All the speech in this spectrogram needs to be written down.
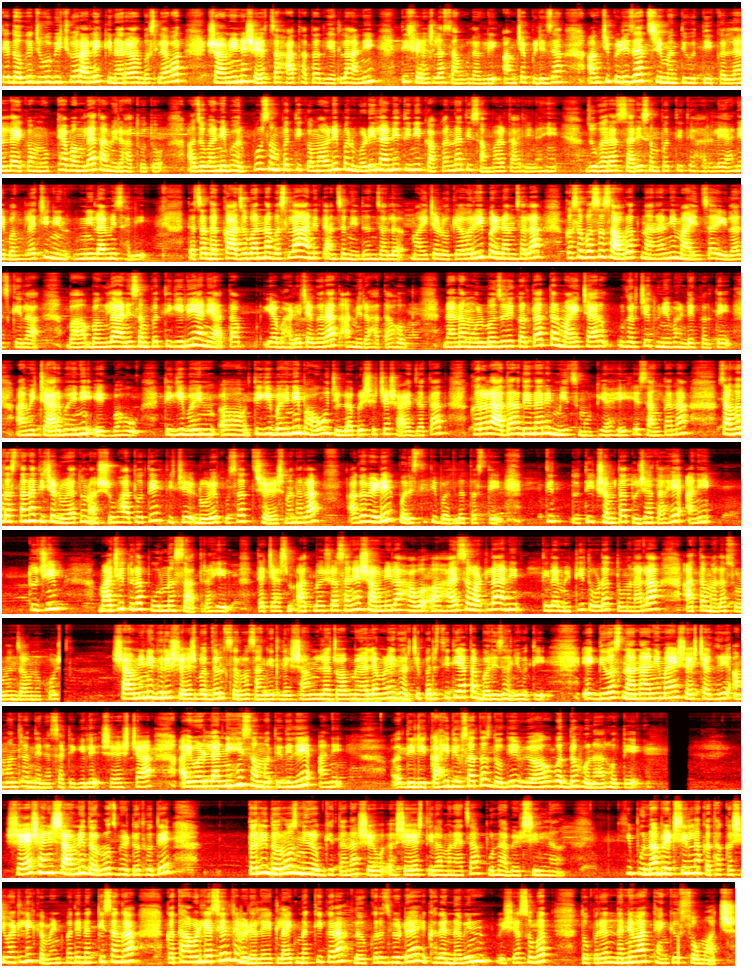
ते दोघे जुहू बीचवर आले किनाऱ्यावर बसल्यावर श्रावणीने श्रेयसचा हात हातात घेतला आणि ती श्रेयसला सांगू लागली आमच्या पिढीजा आमची पिढीजात श्रीमंती होती. कल्याणला एका मोठ्या बंगल्यात आम्ही राहत होतो. आजोबांनी भरपूर संपत्ती कमावली पण वडील आणि तिन्ही काकांना ती सांभाळता आली नाही. जुगारात सारी संपत्ती ते हरले आणि बंगल्याची नि निलामी झाली. त्याचा धक्का आजोबांना बसला आणि त्यांचं निधन झालं. माईच्या डोक्यावरही परिणाम झाला. कसंबसं सावरत नानांनी माईंचा इलाज केला. बा बंगला आणि संपत्ती गेली आणि आता या भाड्याच्या घरात आम्ही राहत आहोत. नाना मोलमजुरी करतात तर माई चार घरचे धुणे भांडे करते. आम्ही चार बहिणी एक भाऊ. तिघी बहीण तिघी बहिणी भाऊ जिल्हा परिषदच्या शाळेत जातात. घराला आधार देणारी मीच मोठी आहे. हे सांगताना सांगत असताना तिच्या डोळ्यातून अश्रू वाहत होते. तिचे डोळे पुसत श्रेयस म्हणाला अगं वेडे परिस्थिती बदलत असते. ती ती क्षमता तुझ्यात आहे आणि तुझी माझी तुला पूर्ण साथ राहील. त्याच्या आत्मविश्वासाने श्रावणीला हवं हायचं वाटलं आणि तिला मिठी तोडत तो म्हणाला आता मला सोडून जाऊ नको श्रावणीने घरी श्रेयसबद्दल सर्व सांगितले. श्रावणीला जॉब मिळाल्यामुळे घरची परिस्थिती आता बरी झाली होती. एक दिवस नाना आणि माई श्रेयसच्या घरी आमंत्रण देण्यासाठी गेले. श्रेयसच्या आईवडिलांनीही संमती दिली आणि दिली. काही दिवसातच दोघे विवाहबद्ध होणार होते. श्रेयस आणि श्रावणी दररोज भेटत होते. तरी दररोज निरोप घेताना शेव श्रेयस तिला म्हणायचा पुन्हा भेटशील ना. ही पुन्हा भेटशील ना कथा कशी वाटली? कमेंटमध्ये नक्की सांगा. कथा आवडली असेल तर व्हिडिओला एक लाईक नक्की करा. लवकरच भेटूया एखाद्या नवीन विषयासोबत. तोपर्यंत धन्यवाद. Thank you so much.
